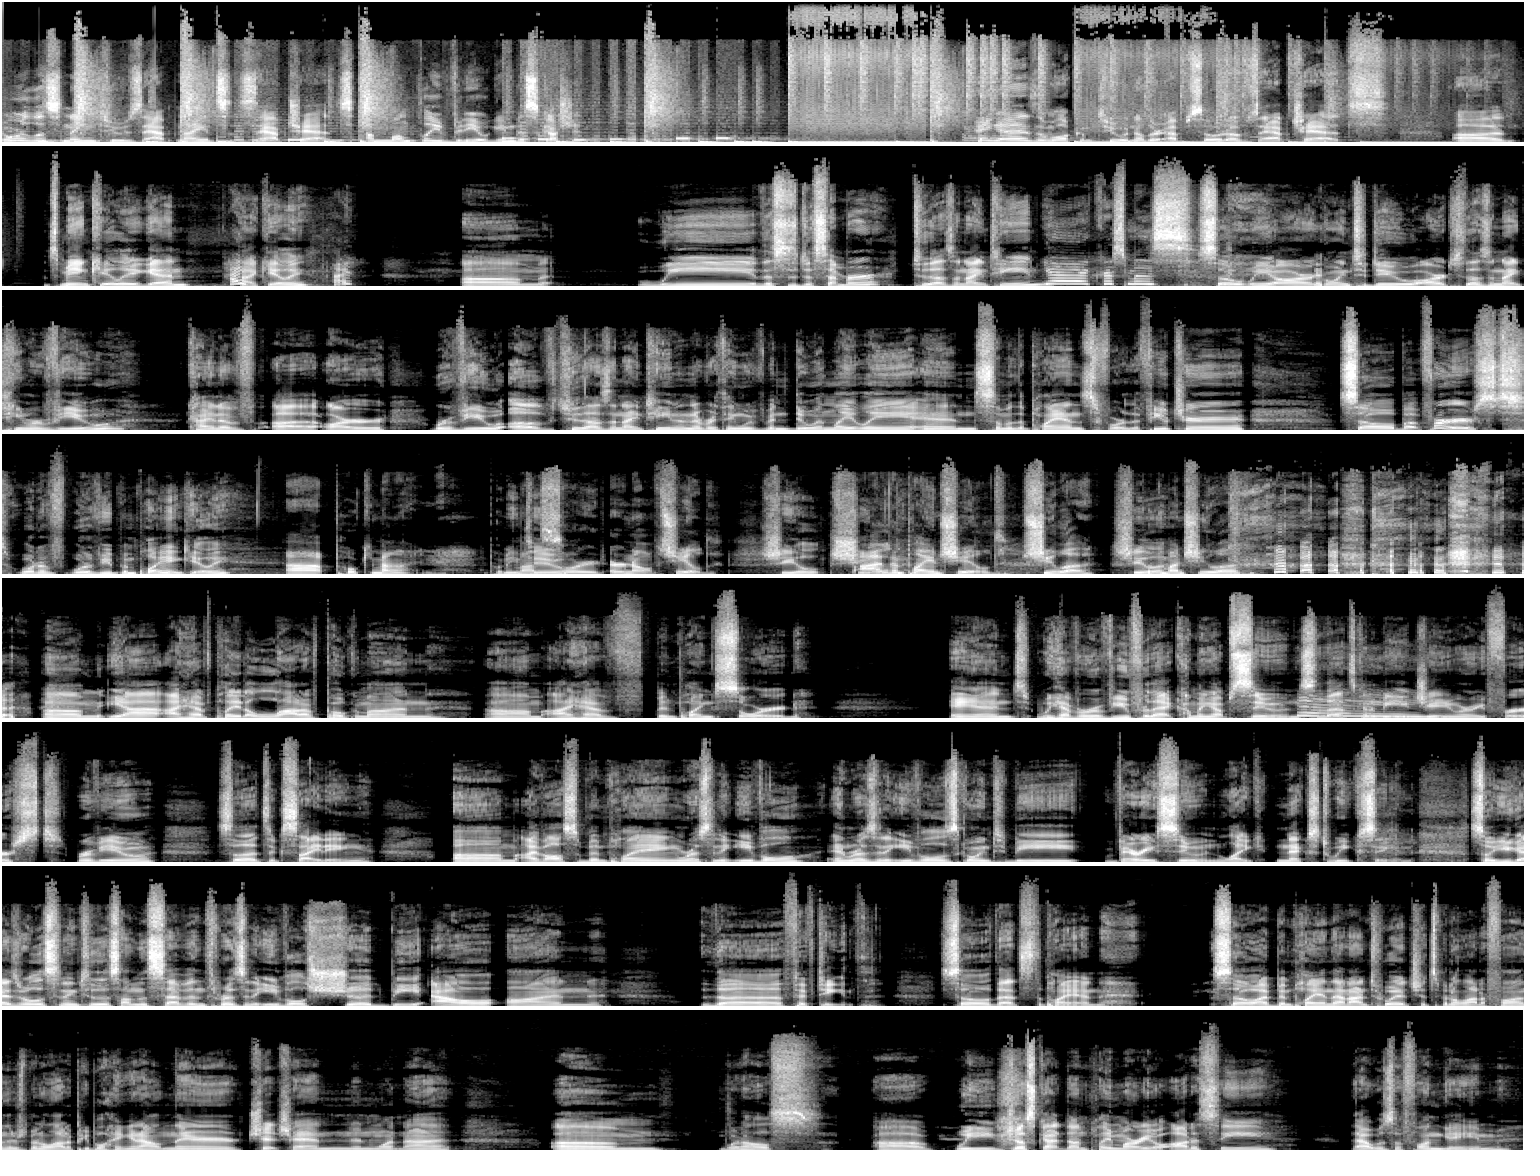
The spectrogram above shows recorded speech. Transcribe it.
You're listening to Zap Nights Zap Chats, a monthly video game discussion. Hey guys, and welcome to another episode of Zap Chats. Uh, it's me and Kaylee again. Hi. Hi, Kaylee. Hi. Um, we this is December 2019. Yay, Christmas! So we are going to do our 2019 review, kind of uh, our review of 2019 and everything we've been doing lately, and some of the plans for the future. So, but first, what have what have you been playing, Kaylee? Uh, Pokemon. Pokemon too. Sword. Or no, Shield. Shield, Shield, I've been playing Shield. Sheila. Sheila. Pokemon Sheila. Um, yeah, I have played a lot of Pokemon. Um, I have been playing Sword, and we have a review for that coming up soon. So that's going to be January first review. So that's exciting. Um, I've also been playing Resident Evil, and Resident Evil is going to be very soon, like next week soon. So you guys are listening to this on the seventh. Resident Evil should be out on the fifteenth. So that's the plan. So I've been playing that on Twitch. It's been a lot of fun. There's been a lot of people hanging out in there, chit chatting and whatnot. Um, what else? Uh, we just got done playing Mario Odyssey. That was a fun game.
